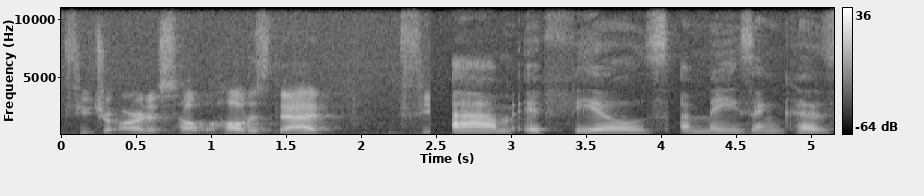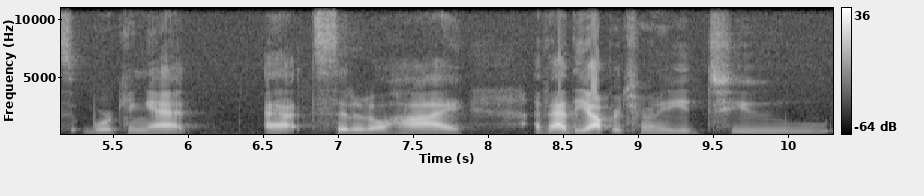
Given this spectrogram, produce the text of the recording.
future artists, how, how does that feel? Um, it feels amazing because working at at Citadel High, I've had the opportunity to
